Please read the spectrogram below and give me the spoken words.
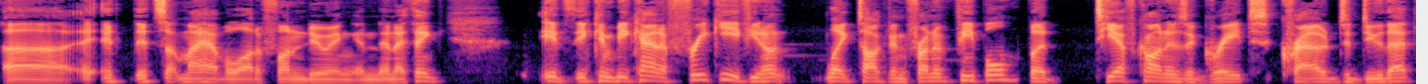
Uh, it, it's something I have a lot of fun doing, and and I think it it can be kind of freaky if you don't like talking in front of people, but TFCon is a great crowd to do that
